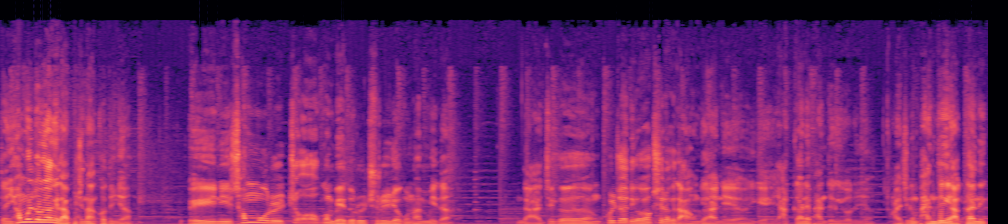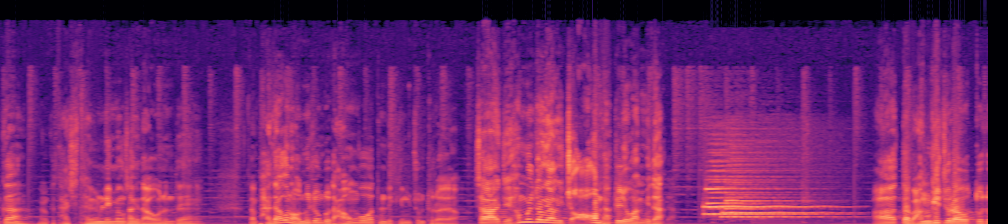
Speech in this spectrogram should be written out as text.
일단 현물 동향이 나쁘진 않거든요. 외인이 선물을 조금 매도를 줄이려고는 합니다. 근데 아직은 콜 자리가 확실하게 나온 게 아니에요. 이게 약간의 반등이거든요. 아직은 반등이 약하니까 이렇게 다시 대물림 명상이 나오는데 일단 바닥은 어느 정도 나온 것 같은 느낌은 좀 들어요. 자 이제 현물 동향이 조금 바뀌려고 합니다. 아따 만기주라고 또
